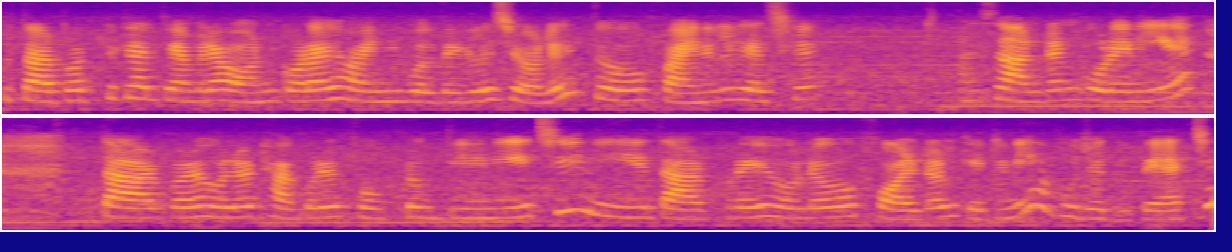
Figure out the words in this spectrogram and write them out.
তো তারপর থেকে আর ক্যামেরা অন করাই হয়নি বলতে গেলে চলে। তো ফাইনালি আজকে স্নান টান করে নিয়ে তারপরে হলো ঠাকুরের ফোক টোক দিয়ে নিয়েছি, নিয়ে তারপরে হলো ফল টল কেটে নিয়ে পুজো দিতে যাচ্ছি।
